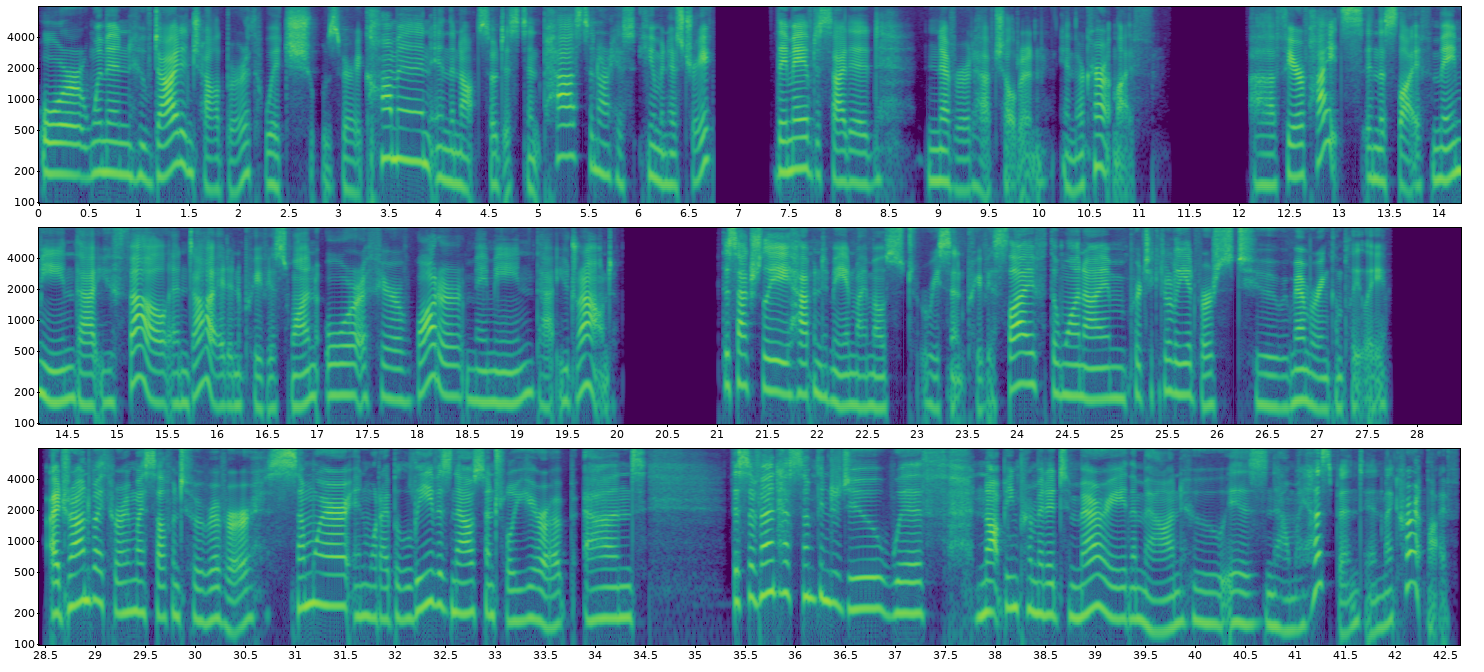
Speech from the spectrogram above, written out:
Or women who've died in childbirth, which was very common in the not so distant past in our his- human history. They may have decided never to have children in their current life. Uh, fear of heights in this life may mean that you fell and died in a previous one, or a fear of water may mean that you drowned. This actually happened to me in my most recent previous life, the one I'm particularly adverse to remembering completely. I drowned by throwing myself into a river somewhere in what I believe is now Central Europe, and this event has something to do with not being permitted to marry the man who is now my husband in my current life.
